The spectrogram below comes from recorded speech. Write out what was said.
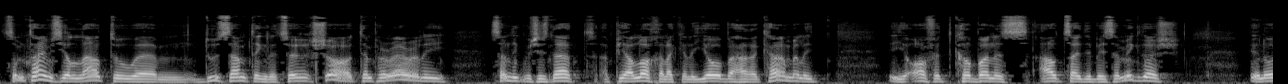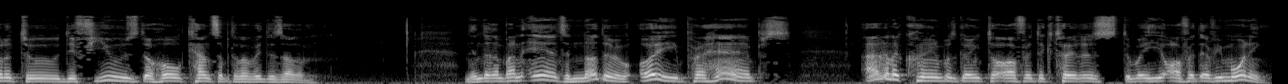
Sometimes you're allowed to um, do something Letzerich Shah temporarily, something which is not a pialocha, like a Leo Bahara he offered karbanis outside the Beis Hamikdash in order to diffuse the whole concept of Avodah Zarah. Then the Ramban adds another, oi, perhaps Aaron Cohen was going to offer the Ketores the way he offered every morning.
